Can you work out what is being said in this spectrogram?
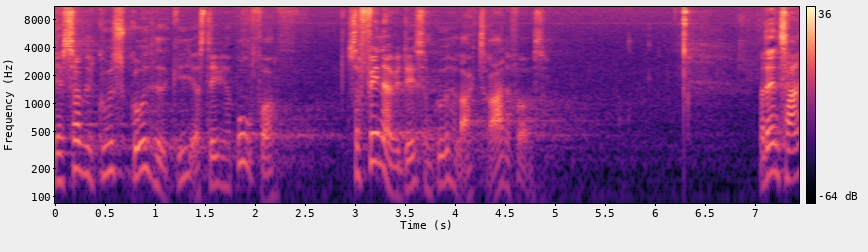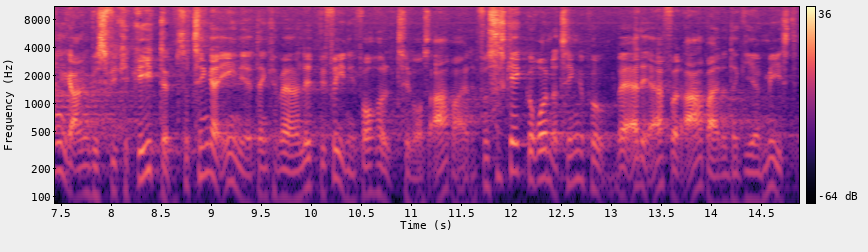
ja, så vil Guds godhed give os det, vi har brug for. Så finder vi det, som Gud har lagt til rette for os. Og den tankegang, hvis vi kan gribe den, så tænker jeg egentlig, at den kan være lidt befriende i forhold til vores arbejde. For så skal jeg ikke gå rundt og tænke på, hvad er det er for et arbejde, der giver, mest,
